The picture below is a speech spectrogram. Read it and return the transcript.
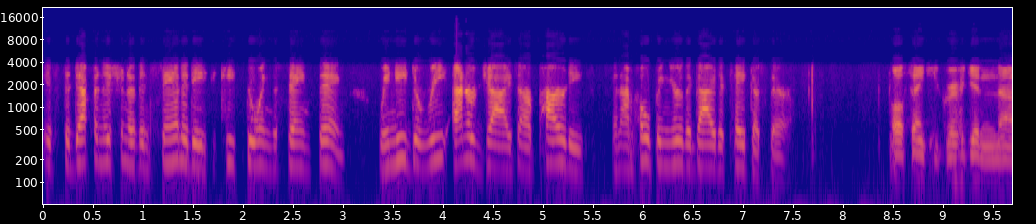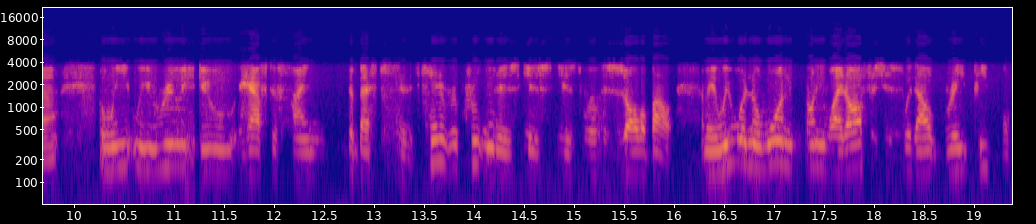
it's the definition of insanity to keep doing the same thing. We need to re-energize our party, and I'm hoping you're the guy to take us there. Well, thank you, Greg. And uh, we we really do have to find the best candidates. Candidate recruitment is, is, is what this is all about. I mean, we wouldn't have won countywide offices without great people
